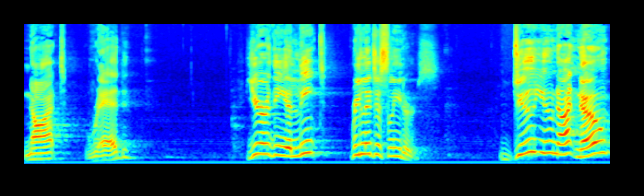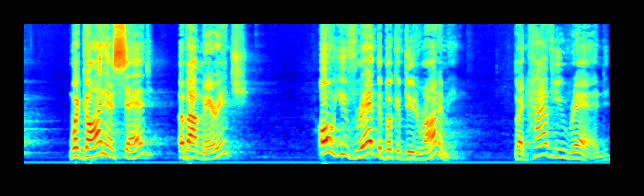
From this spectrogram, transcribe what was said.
not read? You're the elite religious leaders. Do you not know what God has said about marriage? Oh, you've read the book of Deuteronomy, but have you read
